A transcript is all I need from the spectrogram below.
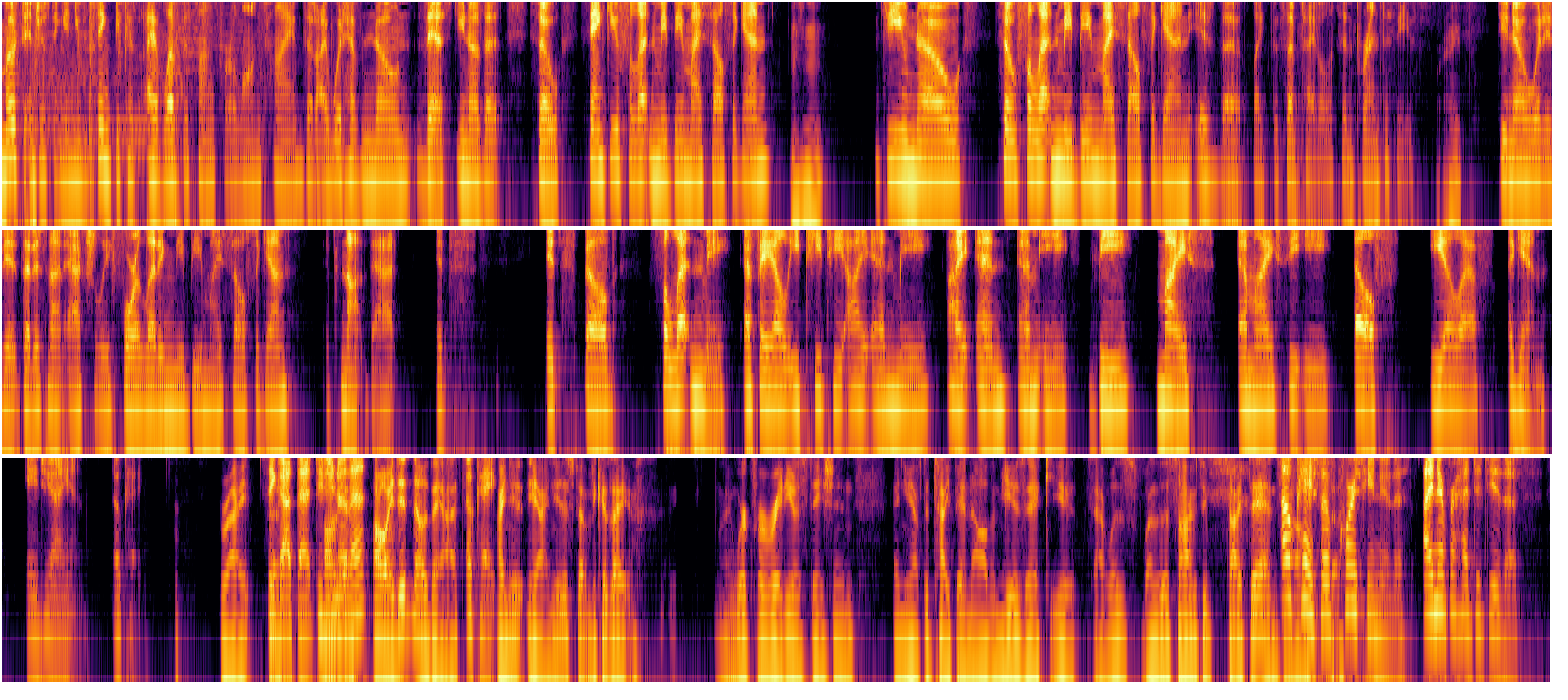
Most interesting, and you would think because I have loved the song for a long time, that I would have known this. You know that. So thank you for letting me be myself again. Mm-hmm. Do you know? So for letting me be myself again is the like the subtitle. It's in parentheses. right? Do you know what it is? That it's not actually for letting me be myself again. It's not that. It's it's spelled Faletin me. F A L E T T I N me. I N M E. Be mice. M I C E. Elf. E L F. Again. A G I N. Okay. Right. So you got that. Did you Oh, know yeah. that? Oh, I did know that. Okay. I knew. Yeah, I knew this because I I work for a radio station, and you have to type in all the music. You that was one of the songs you typed in. So, Okay, so of course you knew this. I never had to do this.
